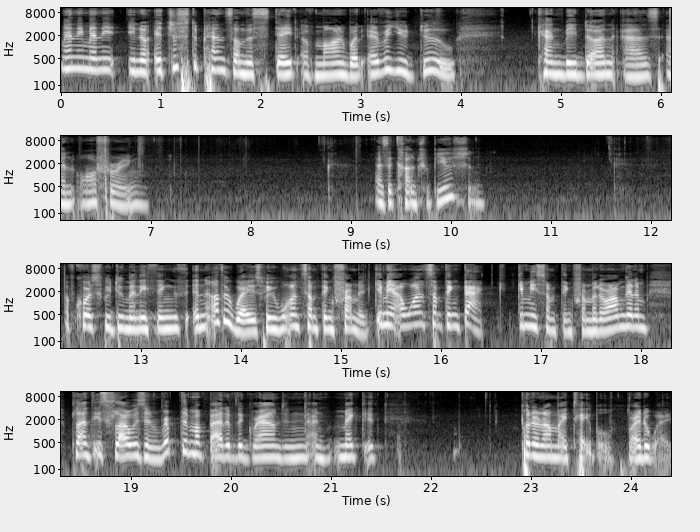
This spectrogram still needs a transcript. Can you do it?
Many, many, you know, it just depends on the state of mind. Whatever you do can be done as an offering, as a contribution. Of course, we do many things in other ways. We want something from it. Give me, I want something back. Give me something from it. Or I'm going to plant these flowers and rip them up out of the ground and, and make it, put it on my table right away.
